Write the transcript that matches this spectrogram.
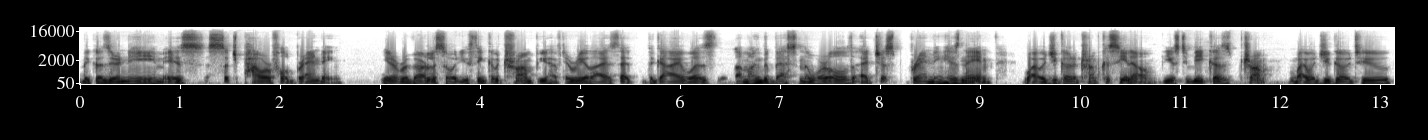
because their name is such powerful branding. You know, regardless of what you think of Trump, you have to realize that the guy was among the best in the world at just branding his name. Why would you go to Trump Casino? It used to be because Trump. Why would you go to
